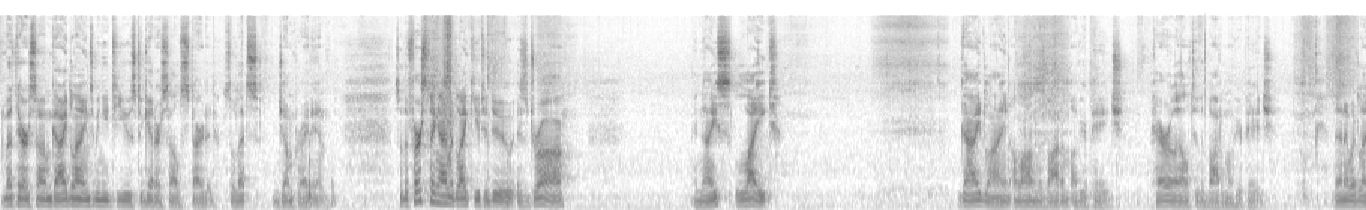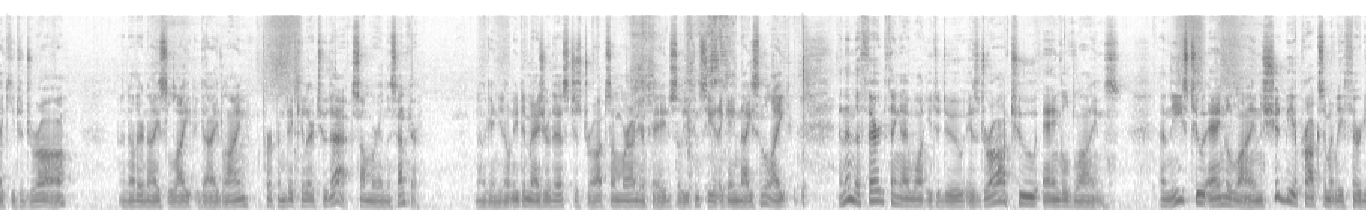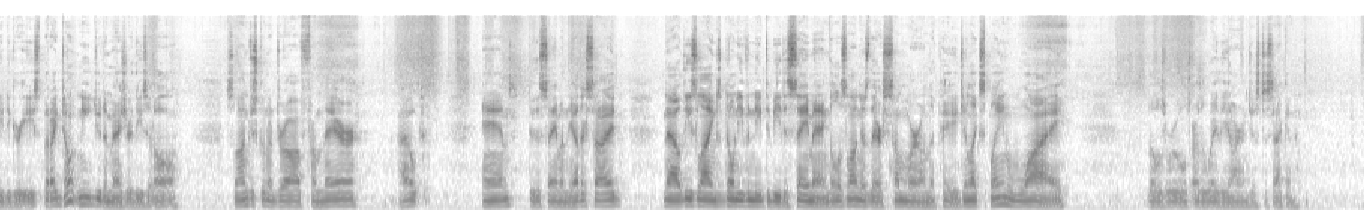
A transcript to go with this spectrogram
But there are some guidelines we need to use to get ourselves started. So let's jump right in. So the first thing I would like you to do is draw a nice light guideline along the bottom of your page parallel to the bottom of your page. Then I would like you to draw another nice light guideline perpendicular to that, somewhere in the center. Now again, you don't need to measure this, just draw it somewhere on your page so you can see it again nice and light. And then the third thing I want you to do is draw two angled lines. And these two angled lines should be approximately 30 degrees, but I don't need you to measure these at all. So I'm just gonna draw from there out and do the same on the other side. Now, these lines don't even need to be the same angle as long as they're somewhere on the page. And I'll explain why those rules are the way they are in just a second.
